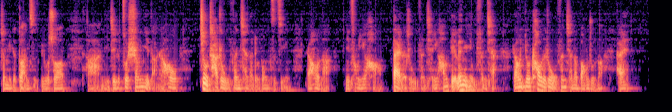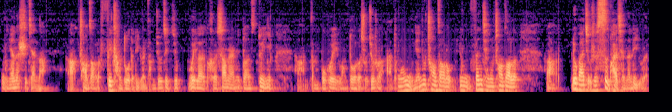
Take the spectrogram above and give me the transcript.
这么一个段子，比如说啊，你这个做生意的，然后就差这五分钱的流动资金，然后呢，你从银行贷了这五分钱，银行给了你五分钱，然后你就靠着这五分钱的帮助呢，哎，五年的时间呢啊，创造了非常多的利润，咱们就这就为了和上面那段子对应。啊，咱们不会往多了说，就说啊，通过五年就创造了用五分钱就创造了啊六百九十四块钱的利润。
